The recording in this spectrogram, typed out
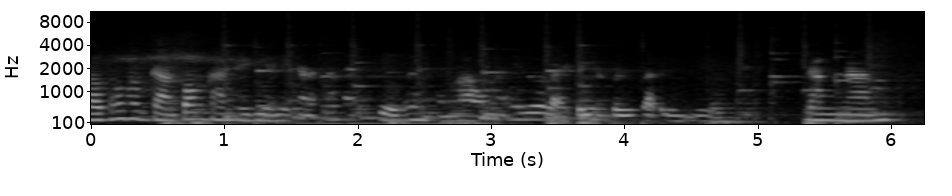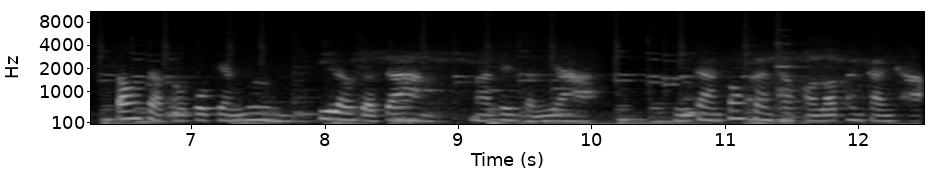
เราต้องทำการป้องกันไอเดียในการสร้างแอปพลิเคชันของเราไม่ให้เรั่วไหลไปยังบริษัทอื่นๆดังนั้น ต้องจับเอาโปรแกรมเมอร์ที่เราจะจ้างมาเป็นสัญญา ถึงการป้องกันทางความลับทางการค้า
